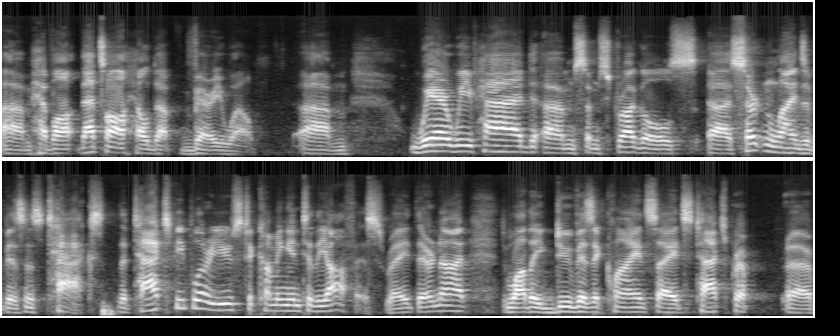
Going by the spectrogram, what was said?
um, have all that's all held up very well. Um, where we've had um, some struggles, uh, certain lines of business, tax. The tax people are used to coming into the office, right? They're not, while they do visit client sites, tax prep uh,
